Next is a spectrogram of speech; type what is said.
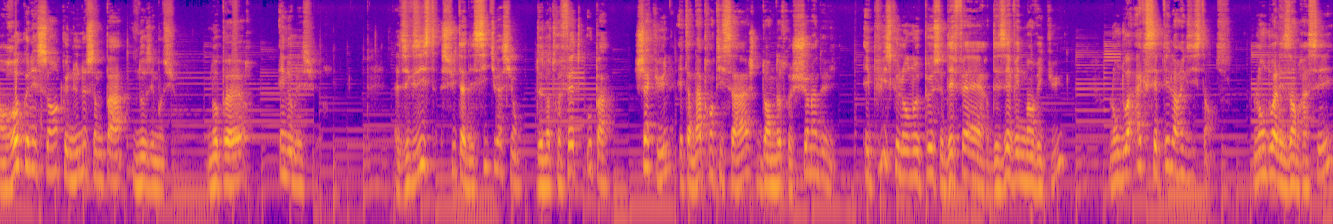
en reconnaissant que nous ne sommes pas nos émotions, nos peurs et nos blessures. Elles existent suite à des situations, de notre fait ou pas. Chacune est un apprentissage dans notre chemin de vie. Et puisque l'on ne peut se défaire des événements vécus, l'on doit accepter leur existence. L'on doit les embrasser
